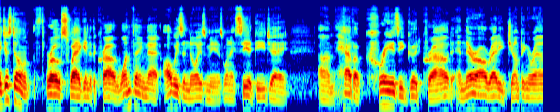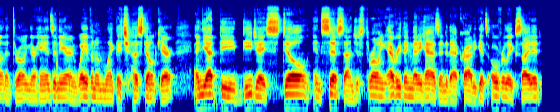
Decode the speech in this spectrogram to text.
I just don't throw swag into the crowd. One thing that always annoys me is when I see a DJ um, have a crazy good crowd and they're already jumping around and throwing their hands in the air and waving them like they just don't care. And yet the DJ still insists on just throwing everything that he has into that crowd. He gets overly excited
